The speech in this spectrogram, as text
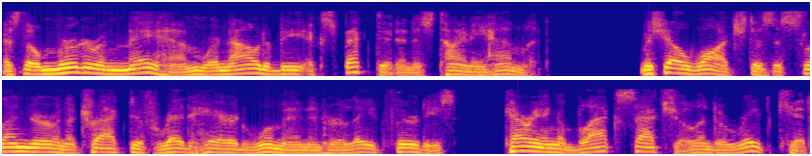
as though murder and mayhem were now to be expected in his tiny hamlet. Michelle watched as a slender and attractive red-haired woman in her late thirties carrying a black satchel and a rape kit,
